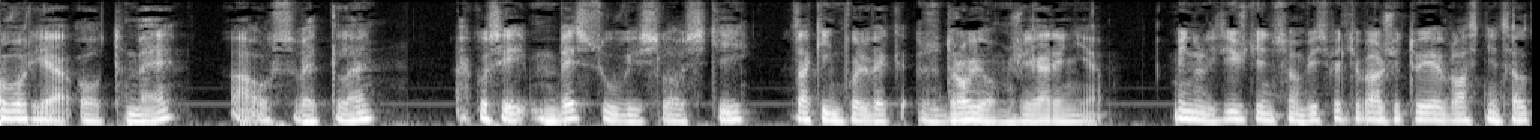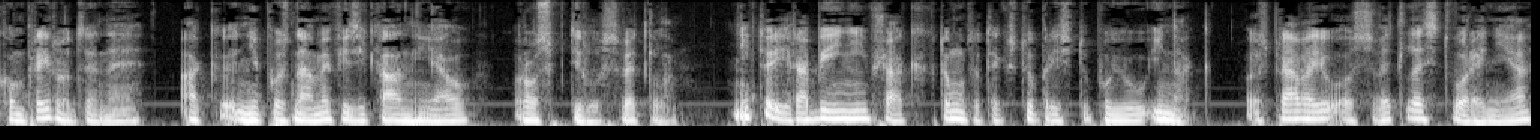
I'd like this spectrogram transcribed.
hovoria o tme a o svetle, ako si bez súvislosti s akýmkoľvek zdrojom žiarenia. Minulý týždeň som vysvetľoval, že to je vlastne celkom prirodzené, ak nepoznáme fyzikálny jav rozptylu svetla. Niektorí rabíni však k tomuto textu pristupujú inak. Rozprávajú o svetle stvorenia,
